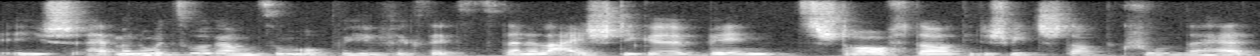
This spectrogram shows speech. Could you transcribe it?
ist, hat man nur Zugang zum Opferhilfegesetz zu diesen Leistungen, wenn die Straftat in der Schweiz stattgefunden hat.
